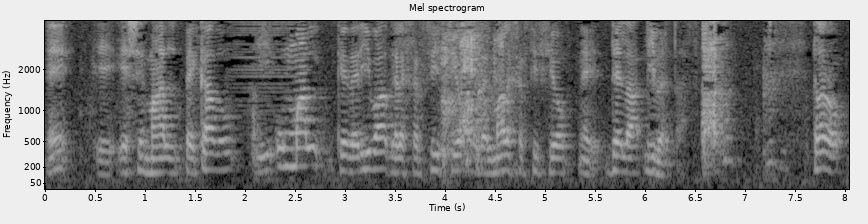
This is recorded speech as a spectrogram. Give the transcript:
¿eh? Eh, ese mal pecado y un mal que deriva del ejercicio del mal ejercicio de la libertad. Claro,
